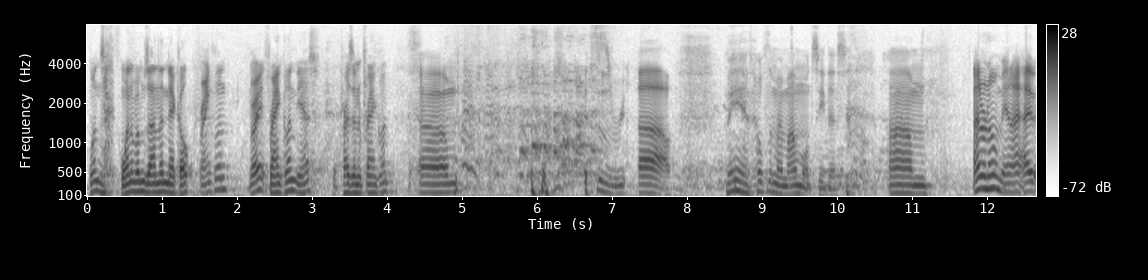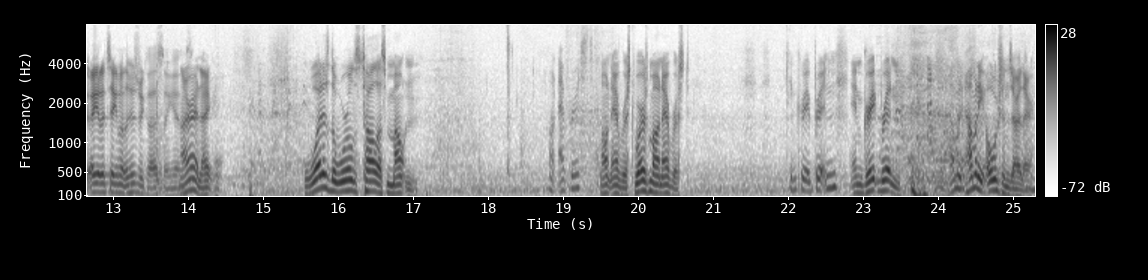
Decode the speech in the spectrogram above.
One's, one of them's on the nickel. Franklin, right? Franklin, yes, the President Franklin. Um, this is re- oh man. Hopefully my mom won't see this. Um, I don't know, man. I, I, I gotta take another history class, I guess. All right. I, what is the world's tallest mountain? Mount Everest Mount Everest. Where's Mount Everest? in Great Britain. In Great Britain. how many? How many oceans are there?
